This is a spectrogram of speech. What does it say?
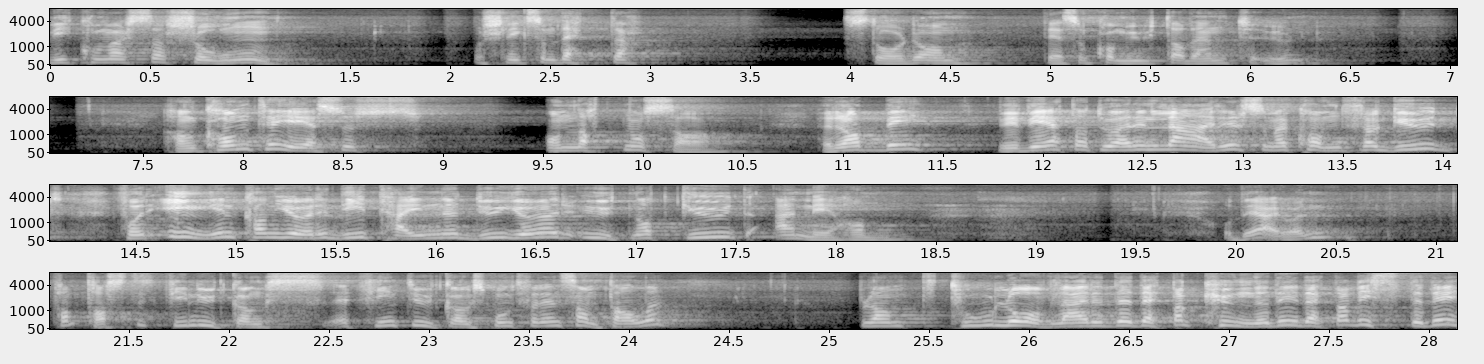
vi konversasjonen. Og slik som dette står det om det som kom ut av den turen. Han kom til Jesus om natten og sa, 'Rabbi, vi vet at du er en lærer som er kommet fra Gud, for ingen kan gjøre de tegnene du gjør, uten at Gud er med ham.' Og Det er jo en fantastisk fin utgangs, et fint utgangspunkt for en samtale blant to lovlærde. Dette kunne de, dette visste de.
